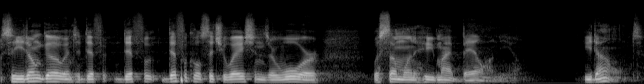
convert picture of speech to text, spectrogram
So you don't go into diff- diff- difficult situations or war with someone who might bail on you. You don't.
